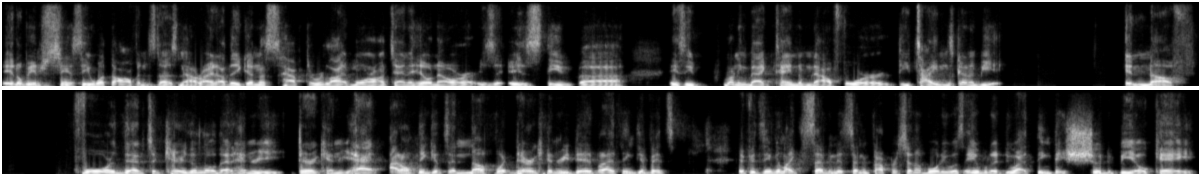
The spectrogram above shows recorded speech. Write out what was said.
It'll be interesting to see what the offense does now, right? Are they going to have to rely more on Tannehill now, or is it is the uh, is the running back tandem now for the Titans going to be enough for them to carry the load that Henry, Derrick Henry had. I don't think it's enough what Derrick Henry did, but I think if it's if it's even like 70 to 75% of what he was able to do, I think they should be okay.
